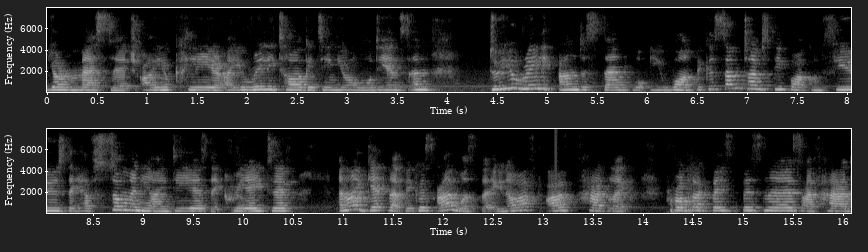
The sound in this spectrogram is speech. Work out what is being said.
Your message, are you clear? Are you really targeting your audience? And do you really understand what you want? Because sometimes people are confused, they have so many ideas, they're creative. Yeah. And I get that because I was there. You know, I've, I've had like product based business, I've had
